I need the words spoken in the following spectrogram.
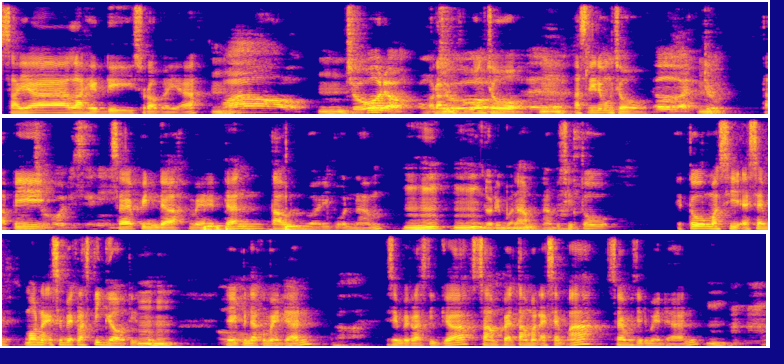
saya lahir di Surabaya. Hmm. Wow. Hmm. Jawa dong. Orang Wong Jawa. Eh. Aslinya Wong Jawa. Oh, aduh. Tapi Jawa di sini. saya pindah Medan tahun 2006. Mhm, mhm, 2006. Dan habis itu itu masih SM mau naik SMP kelas 3 waktu itu. Mhm. Jadi pindah ke Medan. Ah. SMP kelas 3 sampai tamat SMA saya masih di Medan. Hmm. Mhm.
